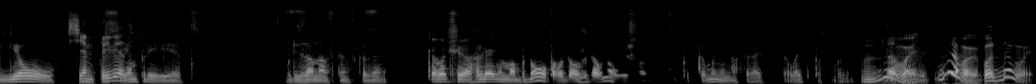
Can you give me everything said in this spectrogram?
Йоу, Всем привет. всем привет. Резонанс прям сказали. Короче, глянем обнову, правда, уже давно вышло. Типа, кому не насрать. Давайте посмотрим. М, там Давай, добавить. давай, вот давай.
